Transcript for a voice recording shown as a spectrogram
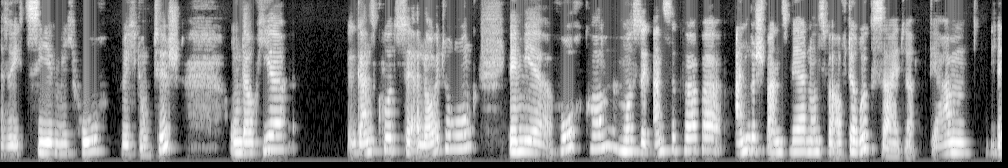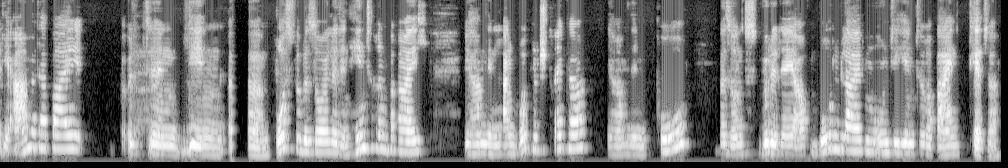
Also ich ziehe mich hoch Richtung Tisch. Und auch hier ganz kurz zur Erläuterung. Wenn wir hochkommen, muss der ganze Körper angespannt werden und zwar auf der Rückseite. Wir haben wieder die Arme dabei, den, den äh, Brustwirbelsäule, den hinteren Bereich. Wir haben den langen Rückenstrecker. Wir haben den Po, weil sonst würde der ja auf dem Boden bleiben und die hintere Beinkette.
